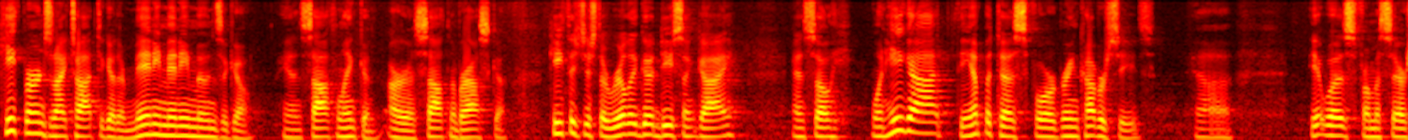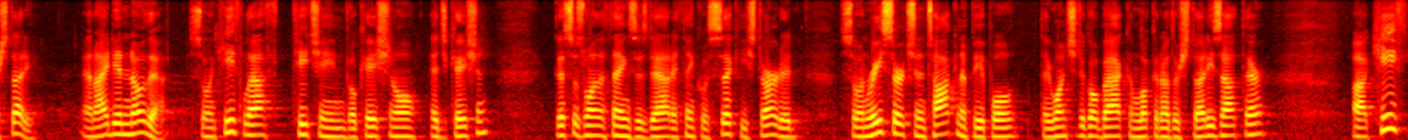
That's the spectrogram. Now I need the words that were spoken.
Keith Berns and I taught together many, many moons ago in South Lincoln, or South Nebraska. Keith is just a really good, decent guy. And so when he got the impetus for green cover seeds, uh, it was from a SARE study. And I didn't know that. So when Keith left teaching vocational education, this was one of the things his dad, I think, was sick. He started. So in researching and talking to people, they want you to go back and look at other studies out there. Uh, Keith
